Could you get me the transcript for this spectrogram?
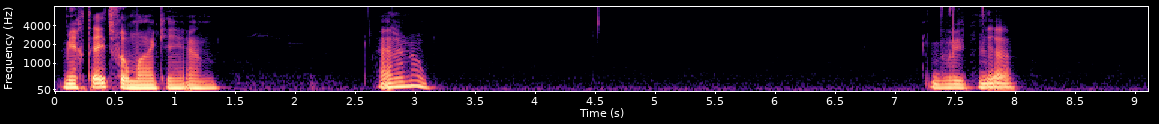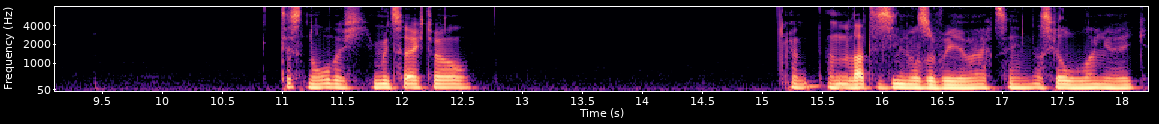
meer tijd voor maken. En I don't know. Ja. Het is nodig. Je moet ze echt wel en, laten zien wat ze voor je waard zijn. Dat is heel belangrijk.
